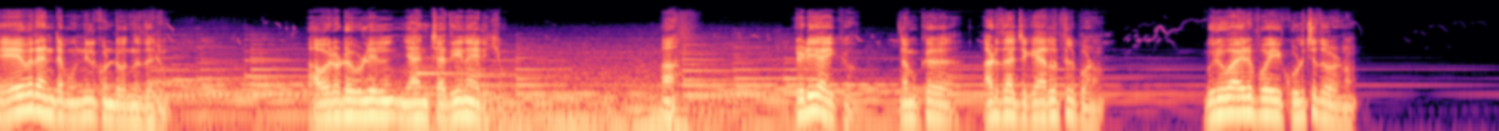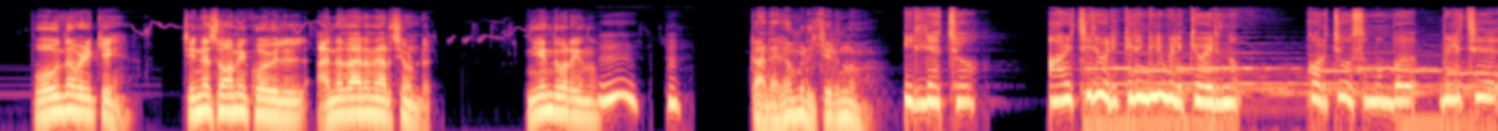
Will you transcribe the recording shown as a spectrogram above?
ദേവരന്റെ എന്റെ മുന്നിൽ കൊണ്ടുവന്നു തരും. അവരുടെ ഉള്ളിൽ ഞാൻ ചതിയനായിരിക്കും. ആ റെഡി ആയിക്കോ നമുക്ക് അടുത്ത ആഴ്ച കേരളത്തിൽ പോകണം ഗുരുവായൂർ പോയി കുളിച്ചു തൊഴണം. പോകുന്ന വഴിക്ക് ചിന്നസ്വാമി കോവിലിൽ അന്നദാന നേർച്ചയുണ്ട്. നീ എന്തു പറയുന്നു? കനകം വിളിച്ചിരുന്നു ഇല്ല അച്ഛോ. ആഴ്ചയിൽ ഒരിക്കലെങ്കിലും വിളിക്കുമായിരുന്നു. കുറച്ചു ദിവസം മുമ്പ് വിളിച്ച്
